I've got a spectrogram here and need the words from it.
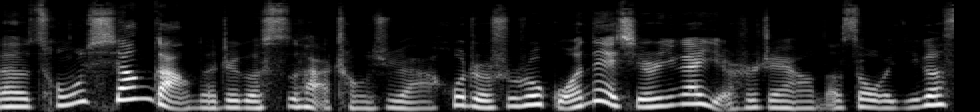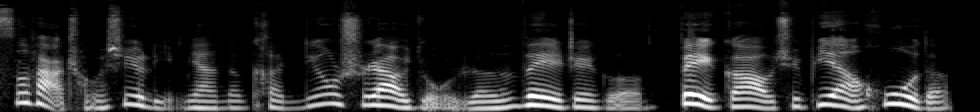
呃，从香港的这个司法程序啊，或者是说国内，其实应该也是这样的。走一个司法程序里面呢，肯定是要有人为这个被告去辩护的。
